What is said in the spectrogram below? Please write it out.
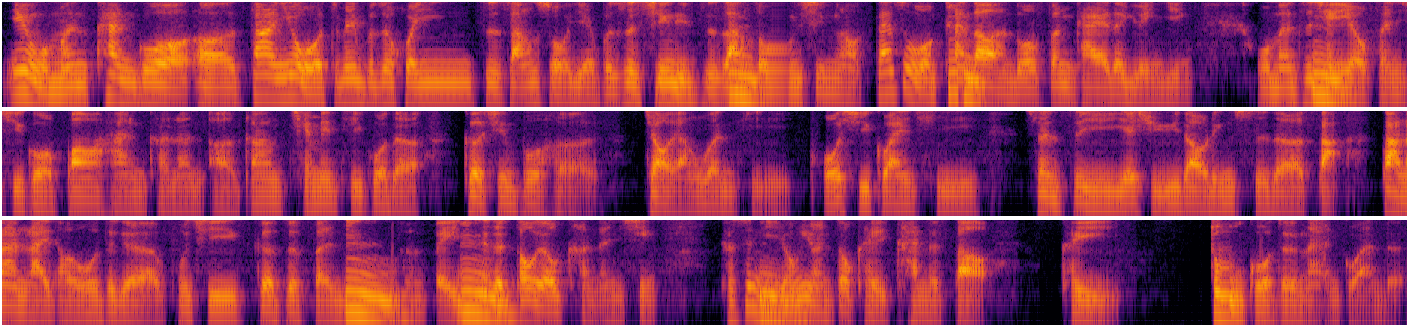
因为我们看过，呃，当然，因为我这边不是婚姻智商所，也不是心理智商中心哦，但是我看到很多分开的原因，我们之前也有分析过，包含可能呃，刚刚前面提过的个性不合、教养问题、婆媳关系，甚至于也许遇到临时的大大难来头，这个夫妻各自分分飞，这个都有可能性。可是你永远都可以看得到，可以度过这个难关的。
